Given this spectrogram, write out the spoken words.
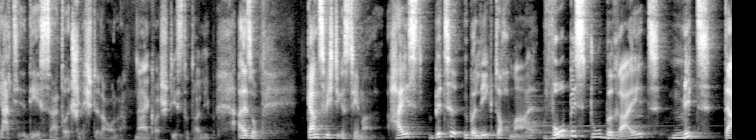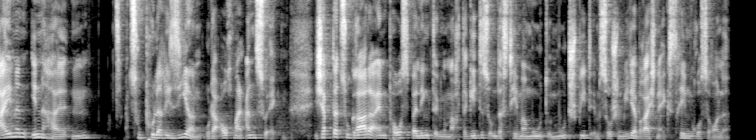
Die, hat, die ist, hat heute schlechte Laune. Nein, Quatsch, die ist total lieb. Also, ganz wichtiges Thema. Heißt, bitte überleg doch mal, wo bist du bereit mit deinen Inhalten zu polarisieren oder auch mal anzuecken. Ich habe dazu gerade einen Post bei LinkedIn gemacht, da geht es um das Thema Mut und Mut spielt im Social-Media-Bereich eine extrem große Rolle.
